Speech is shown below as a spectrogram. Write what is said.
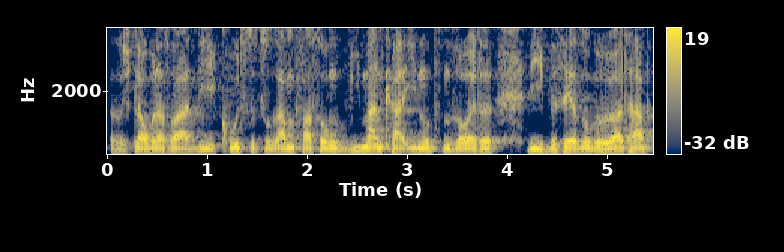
Also ich glaube, das war die coolste Zusammenfassung, wie man KI nutzen sollte, die ich bisher so gehört habe.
